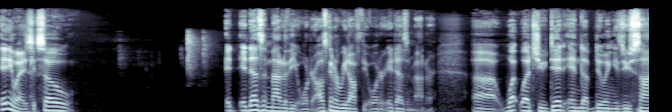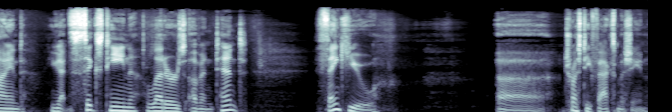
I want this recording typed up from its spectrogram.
anyways, so it, it doesn't matter the order. I was going to read off the order. It doesn't matter. Uh, what what you did end up doing is you signed. You got 16 letters of intent. Thank you, uh, trusty fax machine.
